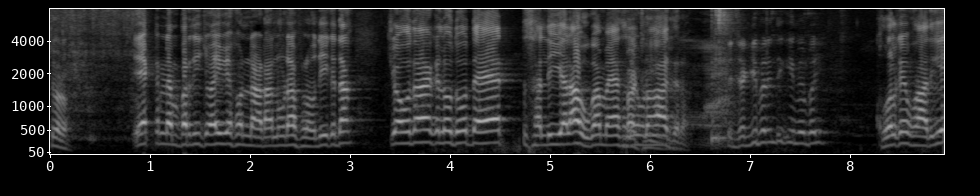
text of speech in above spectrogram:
ਚਲੋ। ਇੱਕ ਨੰਬਰ ਦੀ ਚਵਾਈ ਵੇਖੋ ਨਾੜਾ ਨੂੜਾ ਫਲਾਉਂਦੀ ਕਿਦਾਂ 14 ਕਿਲੋ ਦੁੱਧ ਹੈ ਤਸੱਲੀ ਵਾਲਾ ਹੋਊਗਾ ਮੈਂ ਥਲੇ ਹੁਣ ਹਾਜ਼ਰ। ਤੇ ਜੱਗੀ ਬਰਿੰਦੀ ਕਿਵੇਂ ਬਾਈ? ਖੋਲ ਕੇ ਵਿਖਾ ਦਈਏ।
